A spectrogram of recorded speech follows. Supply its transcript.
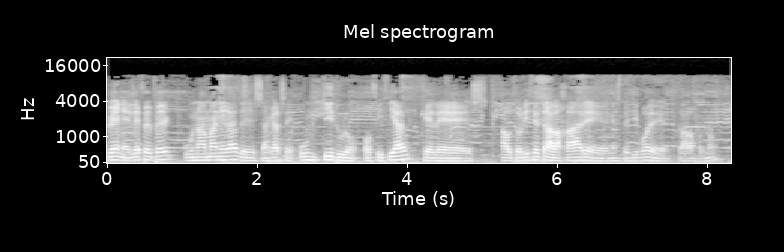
ven el FP una manera de sacarse un título oficial que les autorice trabajar en este tipo de trabajos, ¿no?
